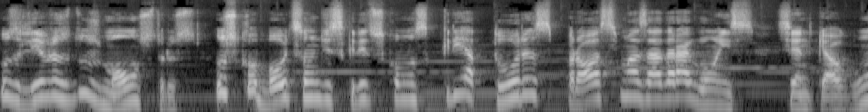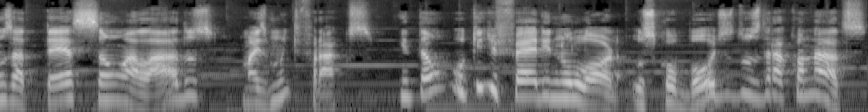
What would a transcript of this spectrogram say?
os livros dos monstros. Os kobolds são descritos como criaturas próximas a dragões, sendo que alguns até são alados, mas muito fracos. Então, o que difere no lore os kobolds dos draconatos,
